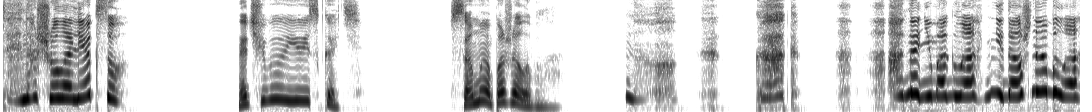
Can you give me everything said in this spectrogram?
«Ты нашел Алексу?» «А чего ее искать?» «Сама пожаловала». «Но как? Она не могла, не должна была?»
